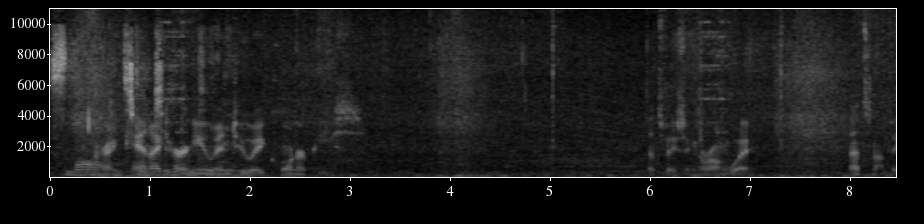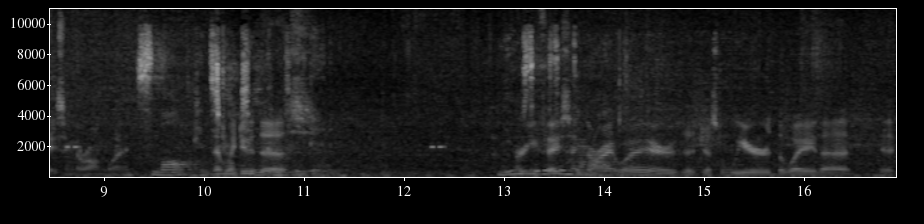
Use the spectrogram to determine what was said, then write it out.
Small Alright, can I turn you into a corner piece? That's facing the wrong way. That's not facing the wrong way. Small Then construction we do this. completed. New Are you facing the right way, or is it just weird the way that it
